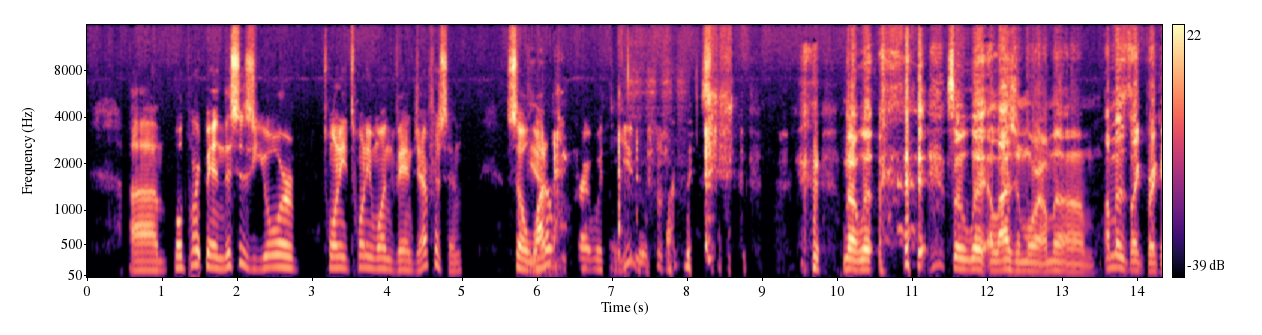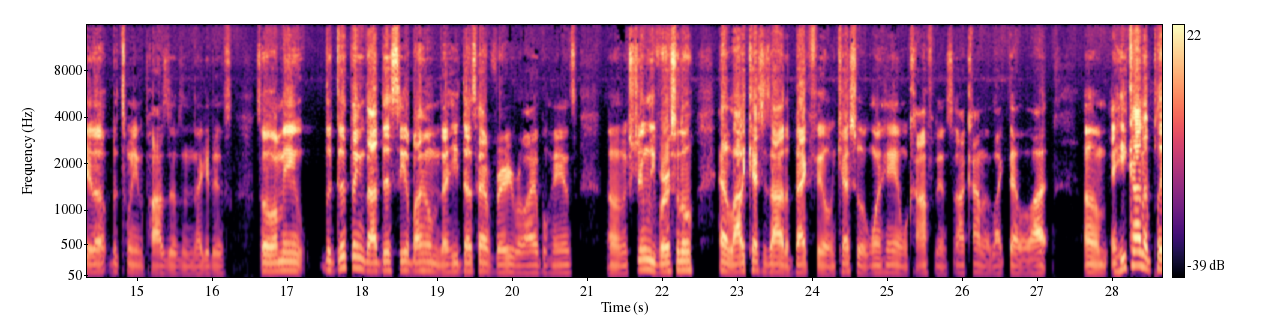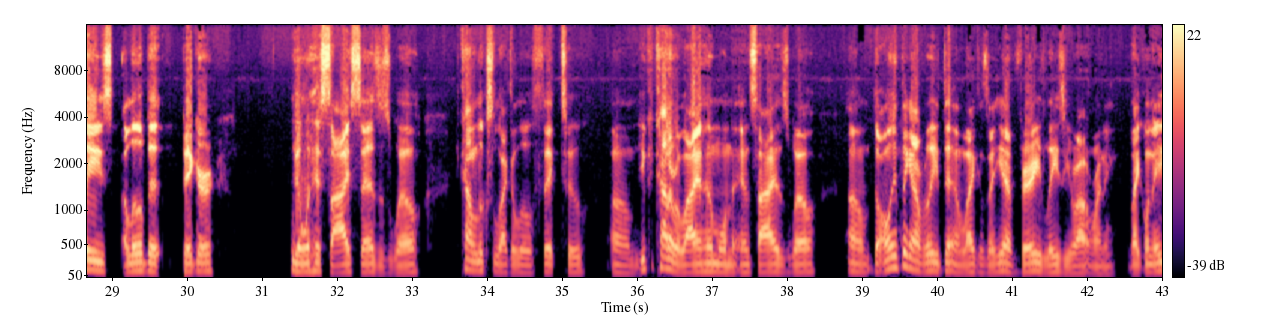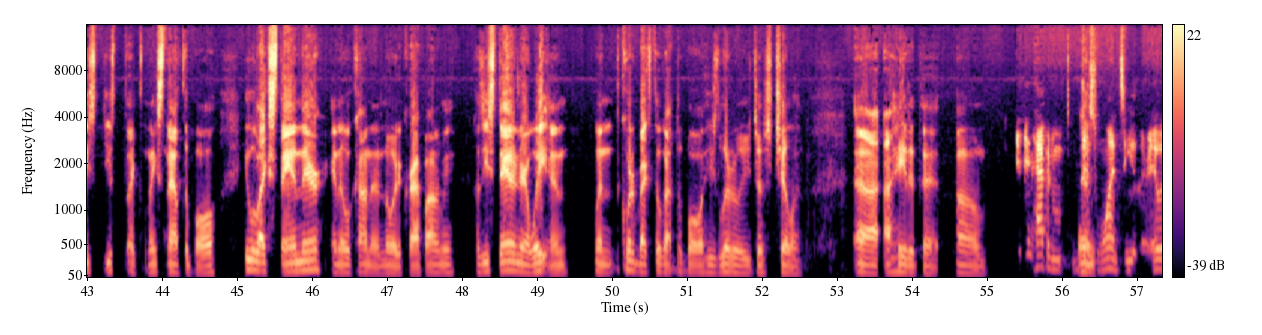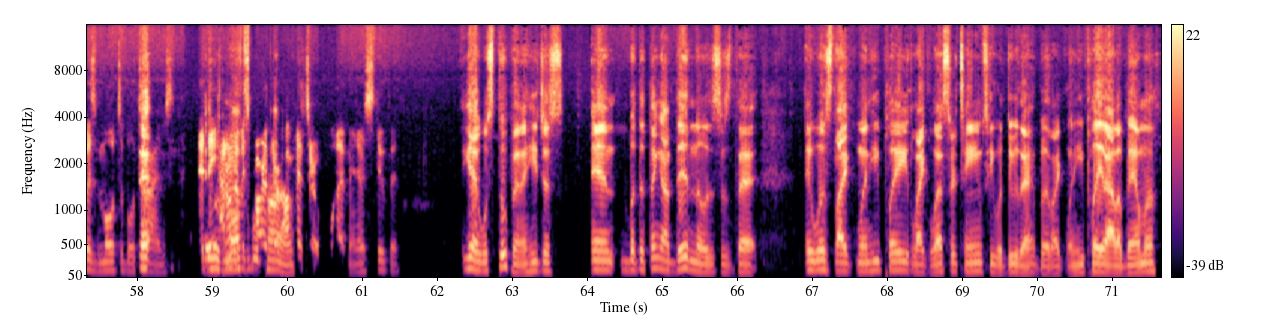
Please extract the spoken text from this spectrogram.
Um, well, Porkman, this is your 2021 Van Jefferson. So why don't we start with you? on this? No, what? so with Elijah Moore, I'm gonna um, I'm gonna like break it up between the positives and negatives. So I mean, the good thing that I did see about him that he does have very reliable hands. Um, extremely versatile. Had a lot of catches out of the backfield and catch with one hand with confidence. I kind of like that a lot. Um, and he kind of plays a little bit bigger than what his size says as well. He kind of looks like a little thick too. Um, you could kind of rely on him on the inside as well. Um, the only thing I really didn't like is that he had very lazy route running. Like when they used like when they snap the ball, he would like stand there and it would kind of annoy the crap out of me because he's standing there waiting when the quarterback still got the ball. He's literally just chilling. Uh, I hated that. Um, It didn't happen just once either. It was multiple It- times. it They- I don't know if it's part of their offense or what, man. It was stupid. yeah, it was stupid, and he just and but the thing I did notice is that it was like when he played like lesser teams, he would do that, but like when he played Alabama,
